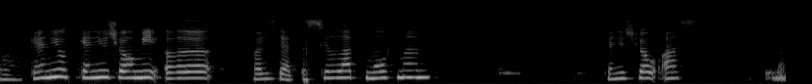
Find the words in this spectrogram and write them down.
Oh, can you can you show me a what is that? A silat movement? Can you show us? You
